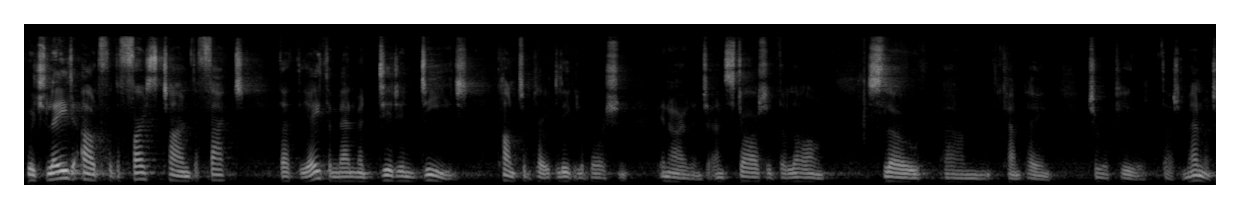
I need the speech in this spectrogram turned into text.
which laid out for the first time the fact that the Eighth Amendment did indeed contemplate legal abortion in Ireland and started the long, slow um, campaign to repeal that amendment.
